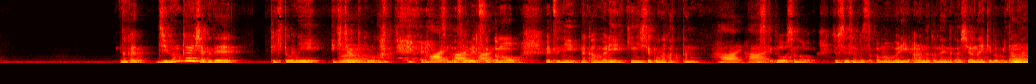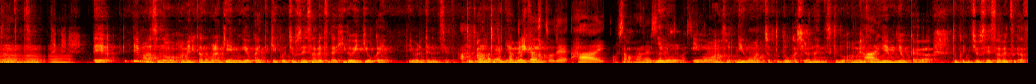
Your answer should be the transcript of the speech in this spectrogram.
なんか自分解釈で適当に生きちゃうところがあって、うん。はいそのはい。はい差別とかも別になんかあんまり気にしてこなかったんはいはい。ですけど、その女性差別とかもあんまりあるんだかないんだか知らないけどみたいな感じだったんですよ。うんうんうんうんででまあそのアメリカのほらゲーム業界って結構女性差別がひどい業界って言われてるんですよ。あ、とあの特にアメリカのはい、おお話しさ日れてました。本日本はそう日本はちょっとどうか知らないんですけどアメリカのゲーム業界は特に女性差別が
